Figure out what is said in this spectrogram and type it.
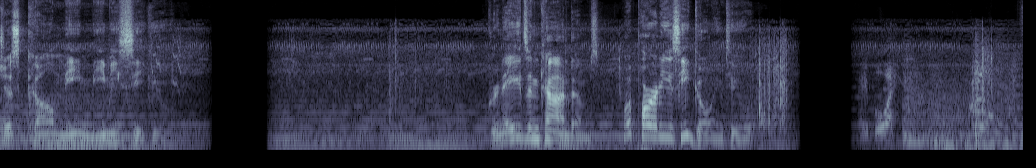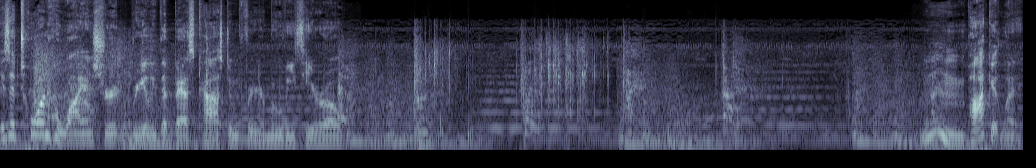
Just call me Mimi Siku. Grenades and condoms. What party is he going to? Hey, boy. Is a torn Hawaiian shirt really the best costume for your movie's hero? Mmm, pocket lint.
